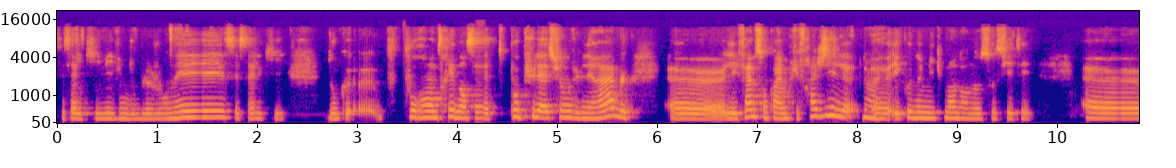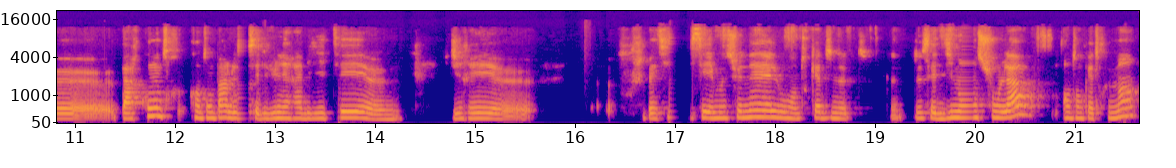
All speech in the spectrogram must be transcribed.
c'est celles qui vivent une double journée, c'est celles qui... Donc, euh, pour rentrer dans cette population vulnérable, les femmes sont quand même plus fragiles économiquement dans nos sociétés. Euh, par contre, quand on parle de cette vulnérabilité, euh, je dirais, euh, je ne sais pas si c'est émotionnel ou en tout cas de, notre, de cette dimension-là, en tant qu'être humain,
